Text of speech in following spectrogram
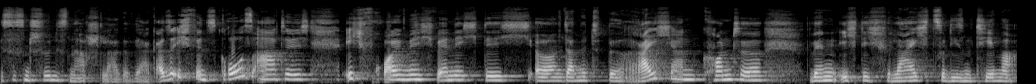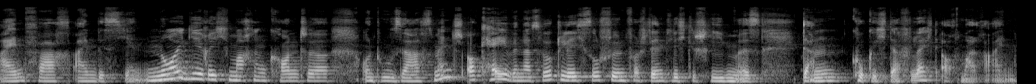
ist es ein schönes Nachschlagewerk. Also ich finde es großartig. Ich freue mich, wenn ich dich dich äh, damit bereichern konnte, wenn ich dich vielleicht zu diesem Thema einfach ein bisschen neugierig machen konnte und du sagst, Mensch, okay, wenn das wirklich so schön verständlich geschrieben ist, dann gucke ich da vielleicht auch mal rein.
